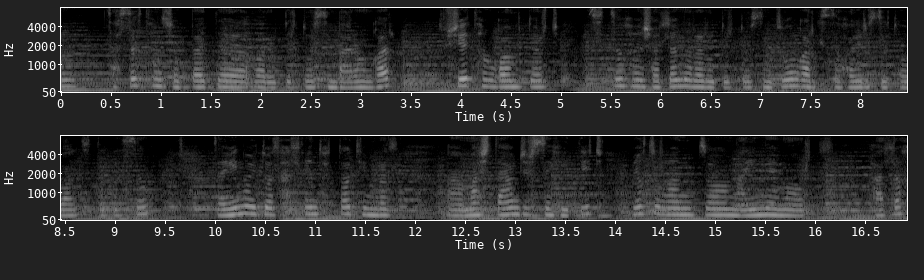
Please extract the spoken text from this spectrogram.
нь засагтхан сувбайтайгаар өдөрдүүлсэн баруунгаар түшээд хан гомд орж цэцэн хан шолоонороор өдөрдүүлсэн зүүн гар гэсэн хоёр хэсэг хуваагддаг байсан. За энэ үед бол халахын дотоод хэмрэл маш даамж ирсэн хэдий ч 1688 урд халах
